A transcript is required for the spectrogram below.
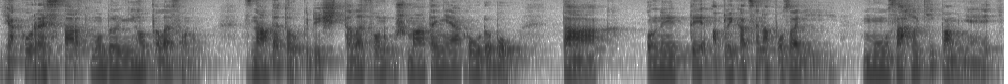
jako restart mobilního telefonu. Znáte to, když telefon už máte nějakou dobu, tak ony ty aplikace na pozadí mu zahltí paměť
